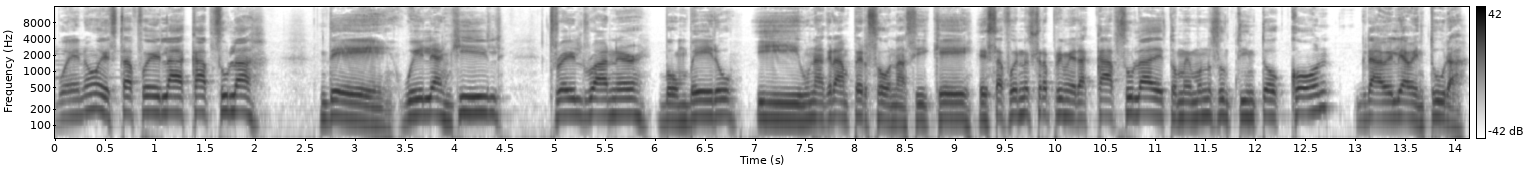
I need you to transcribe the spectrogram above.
Bueno, esta fue la cápsula de William Hill, trail runner, bombero y una gran persona. Así que esta fue nuestra primera cápsula de Tomémonos un tinto con Gravel y Aventura.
